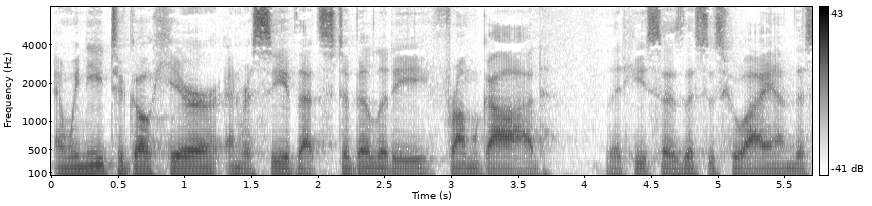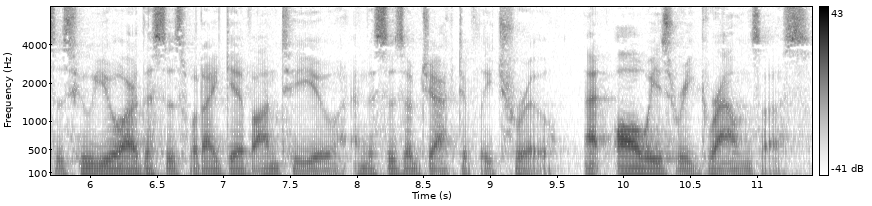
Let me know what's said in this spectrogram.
And we need to go here and receive that stability from God that He says, This is who I am, this is who you are, this is what I give unto you, and this is objectively true. That always regrounds us.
